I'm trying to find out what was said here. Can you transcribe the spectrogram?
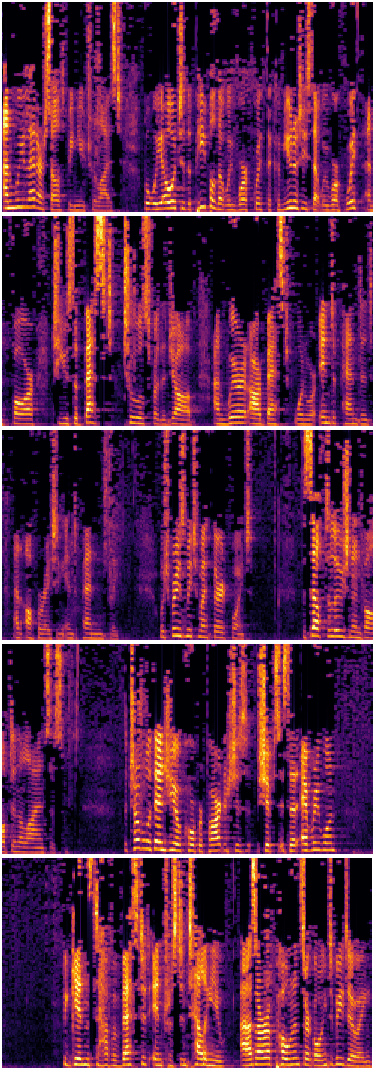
And we let ourselves be neutralised. But we owe it to the people that we work with, the communities that we work with and for, to use the best tools for the job. And we're at our best when we're independent and operating independently. Which brings me to my third point the self delusion involved in alliances. The trouble with NGO corporate partnerships is that everyone begins to have a vested interest in telling you, as our opponents are going to be doing,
